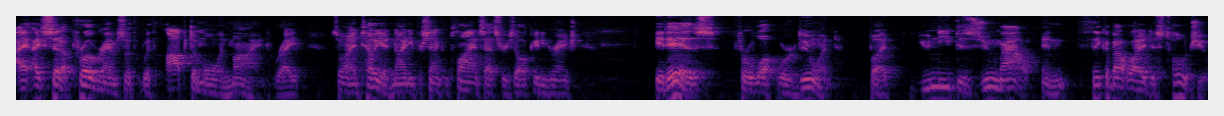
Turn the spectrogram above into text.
I, I set up programs with, with optimal in mind, right? So when I tell you 90% compliance, that's result getting range. It is for what we're doing, but you need to zoom out and think about what I just told you.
